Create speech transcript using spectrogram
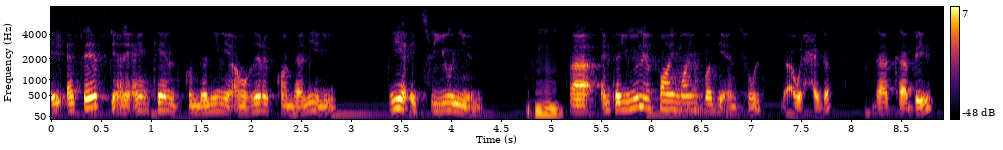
الأساس يعني أيا كان كونداليني أو غير الكونداليني هي it's a union. مهم. فأنت unify mind body and soul ده أول حاجة. ده كبيز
